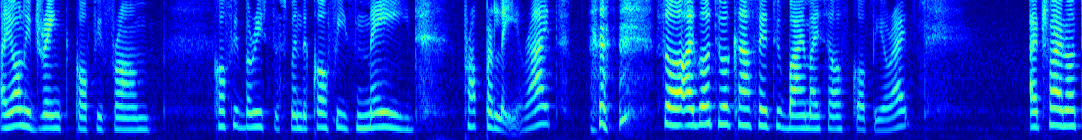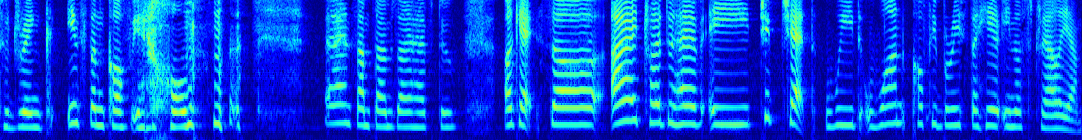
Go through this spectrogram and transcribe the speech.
I only drink coffee from coffee baristas when the coffee is made properly. Right so I go to a cafe to buy myself coffee, right? I try not to drink instant coffee at home. and sometimes I have to. Okay, so I try to have a chit chat with one coffee barista here in Australia.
